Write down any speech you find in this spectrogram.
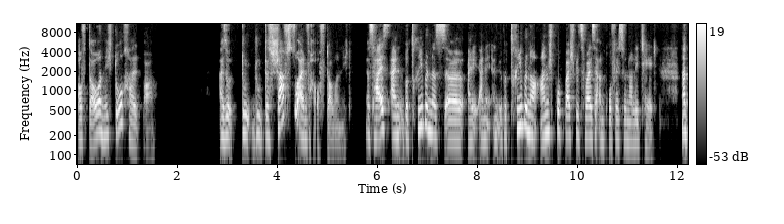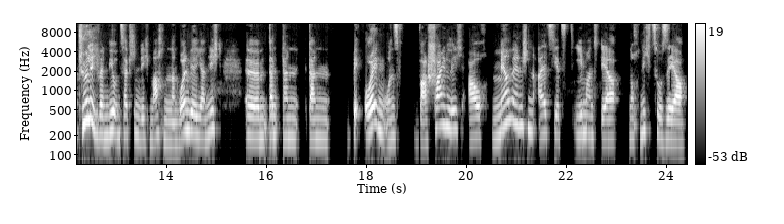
auf Dauer nicht durchhaltbar. Also du, du, das schaffst du einfach auf Dauer nicht. Das heißt, ein übertriebenes, äh, ein, ein, ein übertriebener Anspruch beispielsweise an Professionalität. Natürlich, wenn wir uns selbstständig machen, dann wollen wir ja nicht, ähm, dann, dann, dann beäugen uns wahrscheinlich auch mehr Menschen als jetzt jemand, der noch nicht so sehr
